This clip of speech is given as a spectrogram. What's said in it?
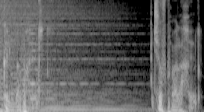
وكلنا بخير. نشوفكم على خير.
